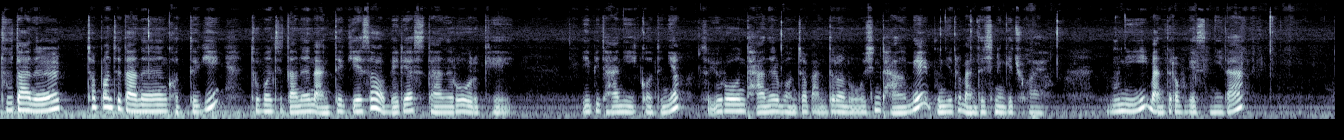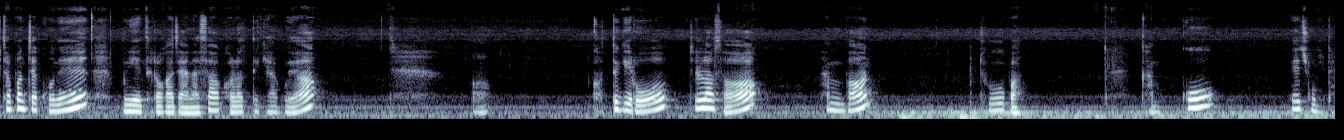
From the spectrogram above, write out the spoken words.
두 단을 첫 번째 단은 겉뜨기, 두 번째 단은 안뜨기 해서 메리아스 단으로 이렇게 예비 단이 있거든요. 그래서 이런 단을 먼저 만들어 놓으신 다음에 무늬를 만드시는 게 좋아요. 무늬 만들어 보겠습니다. 첫 번째 코는 무늬에 들어가지 않아서 걸러뜨기 하고요. 어, 겉뜨기로 찔러서 한 번, 두 번 감고 빼줍니다.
